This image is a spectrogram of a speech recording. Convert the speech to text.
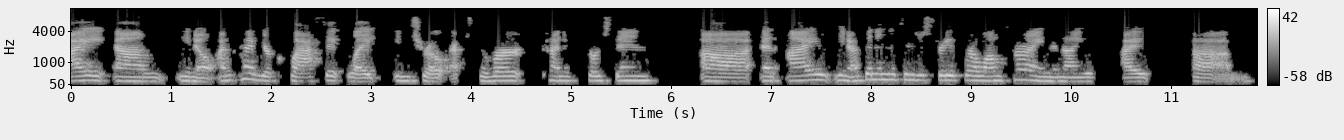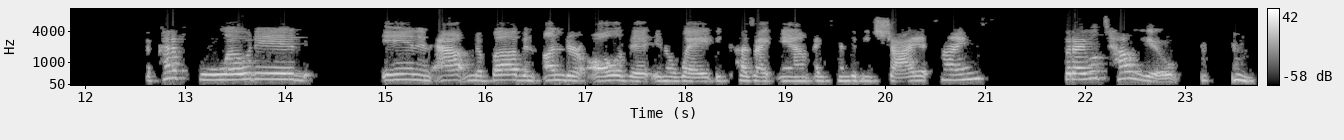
I am, you know, I'm kind of your classic like intro extrovert kind of person. Uh, and I, you know, I've been in this industry for a long time and I, I, um, I've kind of floated in and out and above and under all of it in a way because I am, I tend to be shy at times. But I will tell you,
